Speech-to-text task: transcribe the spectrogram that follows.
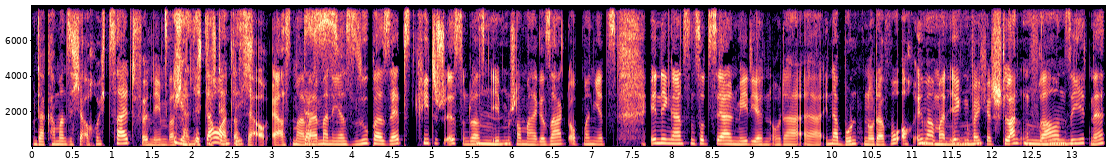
Und da kann man sich ja auch ruhig Zeit für nehmen. Wahrscheinlich ja, dauert das ja auch erstmal, weil man ja super selbstkritisch ist. Und du hast mhm. eben schon mal gesagt, ob man jetzt in den ganzen sozialen Medien oder äh, in der bunten oder wo auch immer mhm. man irgendwelche schlanken mhm. Frauen sieht. Ne?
